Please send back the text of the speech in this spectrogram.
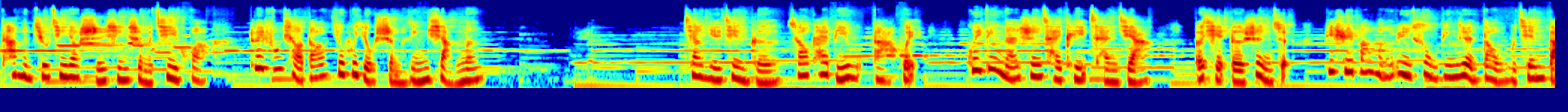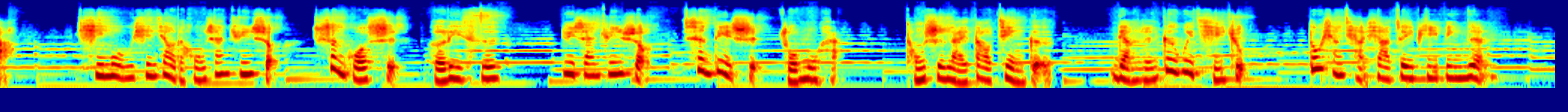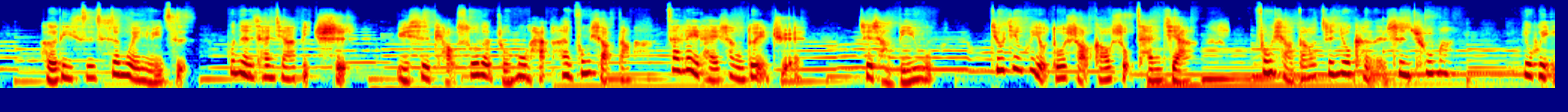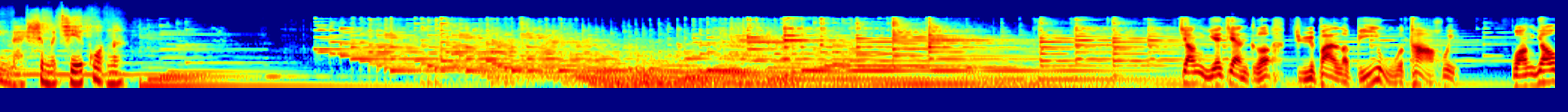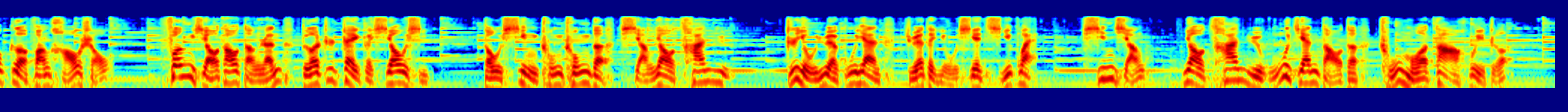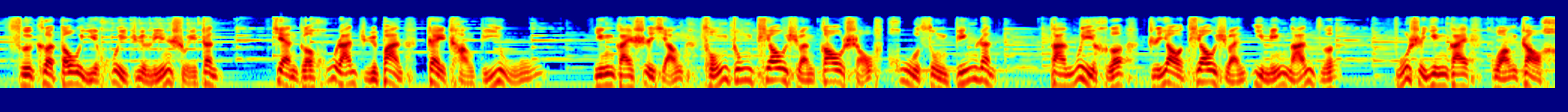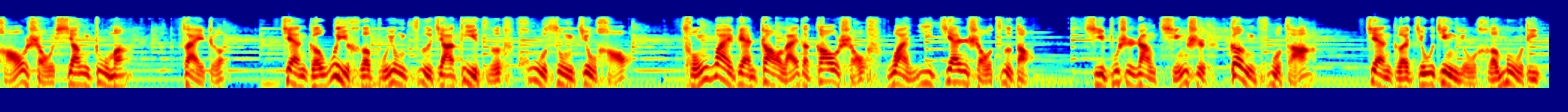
他们究竟要实行什么计划？对风小刀又会有什么影响呢？将爷剑阁召开比武大会，规定男生才可以参加，而且得胜者必须帮忙运送兵刃到无间岛。西莫巫仙教的红山军首圣火使何利斯，绿山军首圣地使卓木海。同时来到剑阁，两人各为其主，都想抢下这一批兵刃。何丽丝身为女子，不能参加比试，于是挑唆了卓木罕和风小刀在擂台上对决。这场比武究竟会有多少高手参加？风小刀真有可能胜出吗？又会引来什么结果呢？江爷剑阁举办了比武大会，广邀各方好手。风小刀等人得知这个消息，都兴冲冲的想要参与。只有月孤雁觉得有些奇怪，心想要参与无间岛的除魔大会者，此刻都已汇聚临水镇。剑阁忽然举办这场比武，应该是想从中挑选高手护送兵刃。但为何只要挑选一名男子，不是应该广召好手相助吗？再者，剑阁为何不用自家弟子护送就好？从外边召来的高手，万一坚守自盗，岂不是让情势更复杂？剑阁究竟有何目的？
